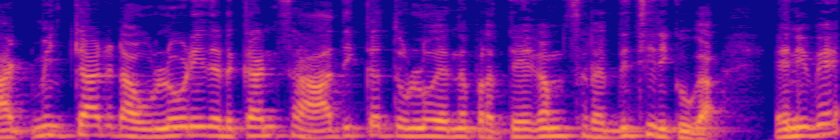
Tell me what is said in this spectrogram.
അഡ്മിറ്റ് കാർഡ് ഡൗൺലോഡ് ചെയ്തെടുക്കാൻ സാധിക്കത്തുള്ളൂ എന്ന് പ്രത്യേകം ശ്രദ്ധിച്ചിരിക്കുക. എനിവേ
